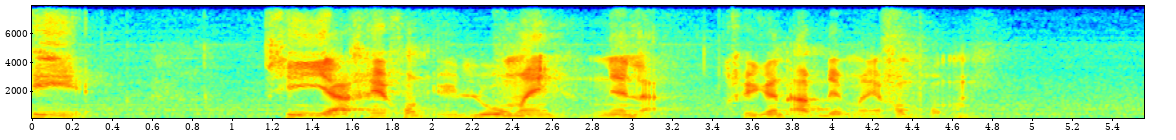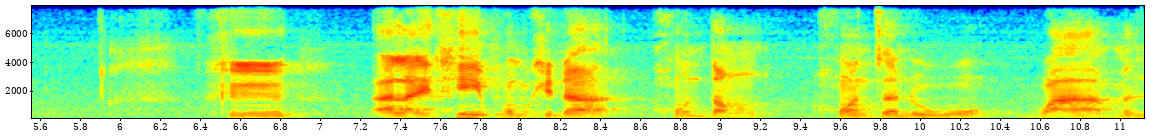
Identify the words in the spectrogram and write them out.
ที่ ที่อยากให้คนอื่นรู้ไหมเนี่ยแหละคือการอัปเดตใหม่ของผม คืออะไรที่ผมคิดว่าคนต้องควรจะรู้ว่ามัน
